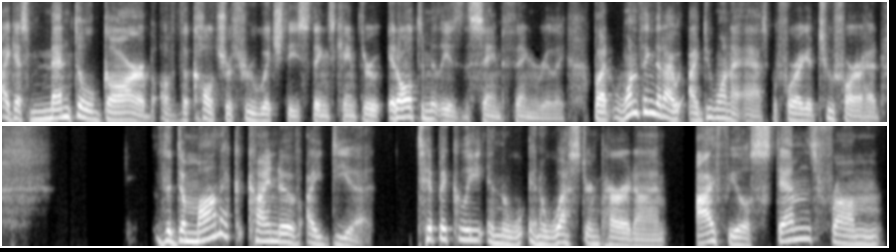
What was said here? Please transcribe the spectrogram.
I guess, mental garb of the culture through which these things came through. It ultimately is the same thing, really. But one thing that I, I do want to ask before I get too far ahead the demonic kind of idea, typically in the in a Western paradigm, I feel stems from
